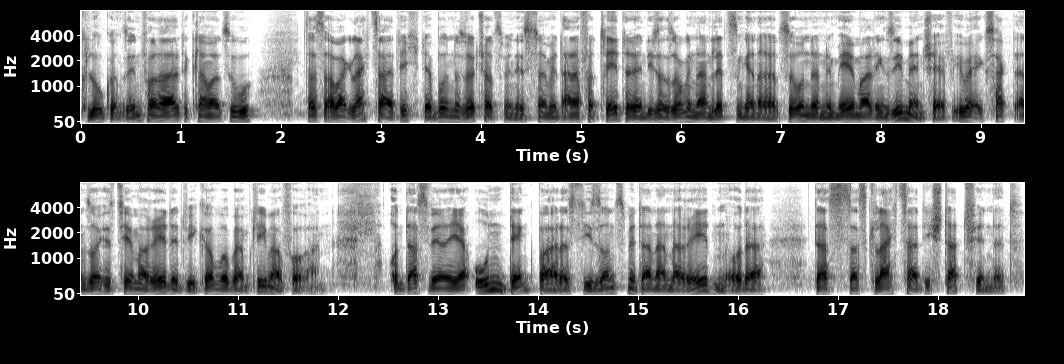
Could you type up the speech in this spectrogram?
klug und sinnvoll halte, Klammer zu, dass aber gleichzeitig der Bundeswirtschaftsminister mit einer Vertreterin dieser sogenannten letzten Generation, dem ehemaligen Siemens-Chef, über exakt ein solches Thema redet, wie kommen wir beim Klima voran. Und das wäre ja undenkbar, dass die sonst miteinander reden oder dass das gleichzeitig stattfindet.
